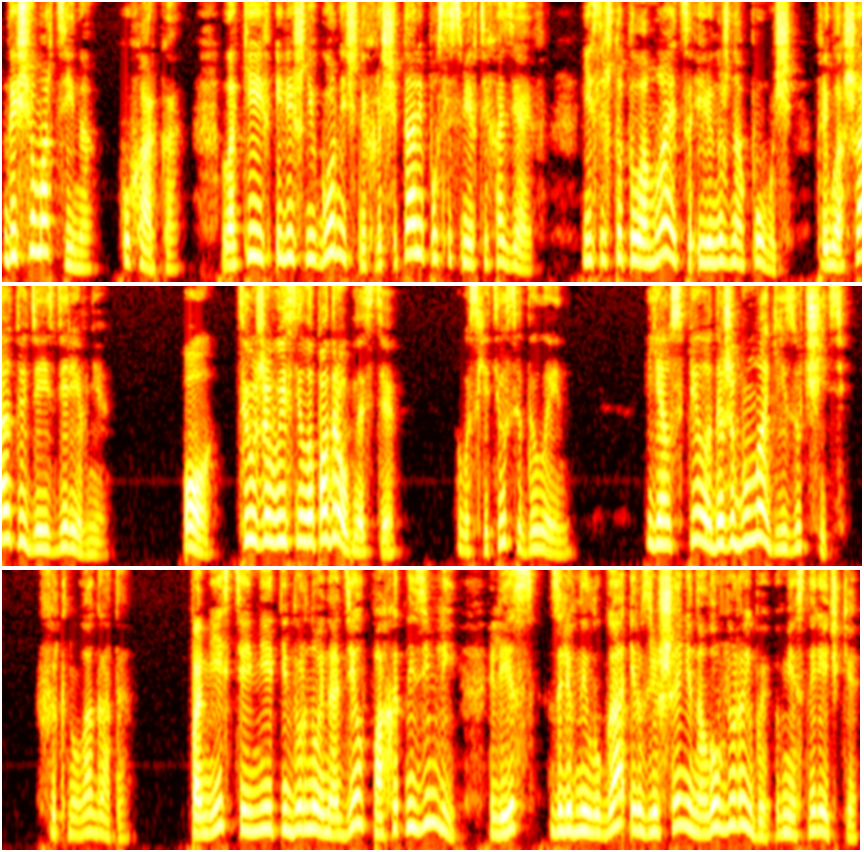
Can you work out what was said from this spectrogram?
да еще Мартина – кухарка. Лакеев и лишних горничных рассчитали после смерти хозяев. Если что-то ломается или нужна помощь, приглашают людей из деревни. «О, ты уже выяснила подробности!» – восхитился Делейн. «Я успела даже бумаги изучить», – фыркнула Агата. «Поместье имеет недурной надел пахотной земли, лес, заливные луга и разрешение на ловлю рыбы в местной речке.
